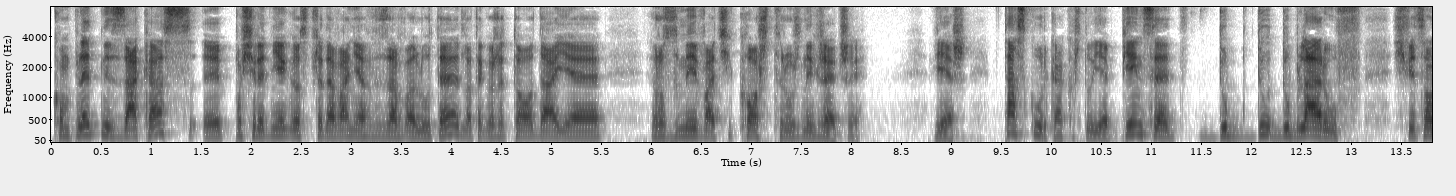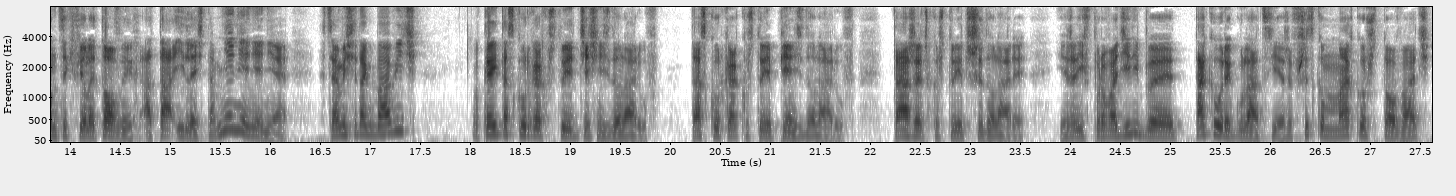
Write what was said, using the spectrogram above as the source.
Kompletny zakaz y, pośredniego sprzedawania za walutę, dlatego że to daje rozmywa ci koszt różnych rzeczy. Wiesz, ta skórka kosztuje 500 dub, du, dublarów świecących fioletowych, a ta ileś tam. Nie, nie, nie, nie. Chcemy się tak bawić? Okej, ta skórka kosztuje 10 dolarów. Ta skórka kosztuje 5 dolarów. Ta rzecz kosztuje 3 dolary. Jeżeli wprowadziliby taką regulację, że wszystko ma kosztować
